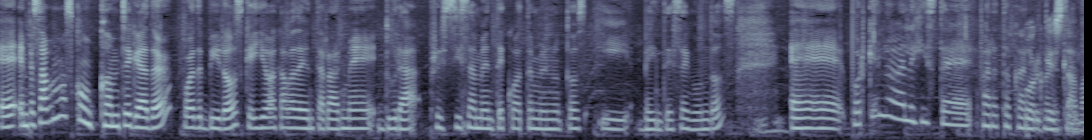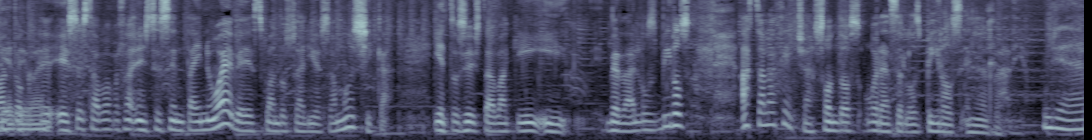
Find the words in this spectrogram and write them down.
Eh, empezábamos con Come Together por The Beatles, que yo acabo de enterarme, dura precisamente 4 minutos y 20 segundos. Eh, ¿Por qué lo elegiste para tocar? Porque estaba to- eh, eso estaba pasando en 69 es cuando salió esa música. Y entonces yo estaba aquí y, ¿verdad? Los Beatles, hasta la fecha, son dos horas de los Beatles en el radio. Ya.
